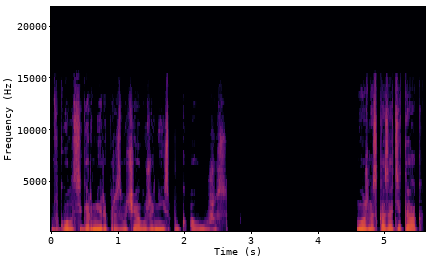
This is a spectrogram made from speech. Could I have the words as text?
В голосе Гармиры прозвучал уже не испуг, а ужас. Можно сказать и так.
